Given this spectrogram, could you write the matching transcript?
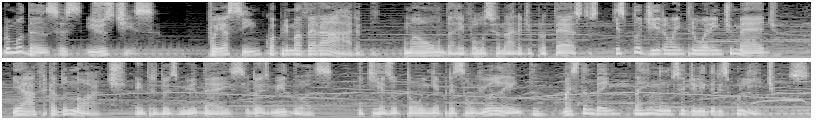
por mudanças e justiça. Foi assim com a Primavera Árabe, uma onda revolucionária de protestos que explodiram entre o Oriente Médio e a África do Norte entre 2010 e 2012, e que resultou em repressão violenta, mas também na renúncia de líderes políticos.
